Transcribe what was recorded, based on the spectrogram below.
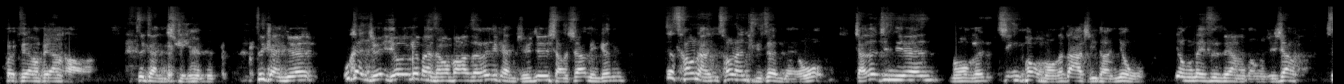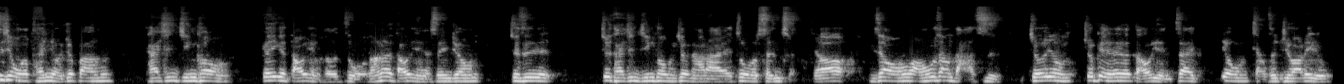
会非常非常好啊。这感觉，这感觉，我感觉以后应该蛮常发生，而且感觉就是小虾米跟这超难超难取证的。我假设今天某个金控某个大集团用用类似这样的东西，像之前我的朋友就帮台新金控。跟一个导演合作，然后那个导演的声音就用，就是就台信金控就拿来做生成，然后你在网网络上打字，就用就变成那个导演在用讲这句话，例如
